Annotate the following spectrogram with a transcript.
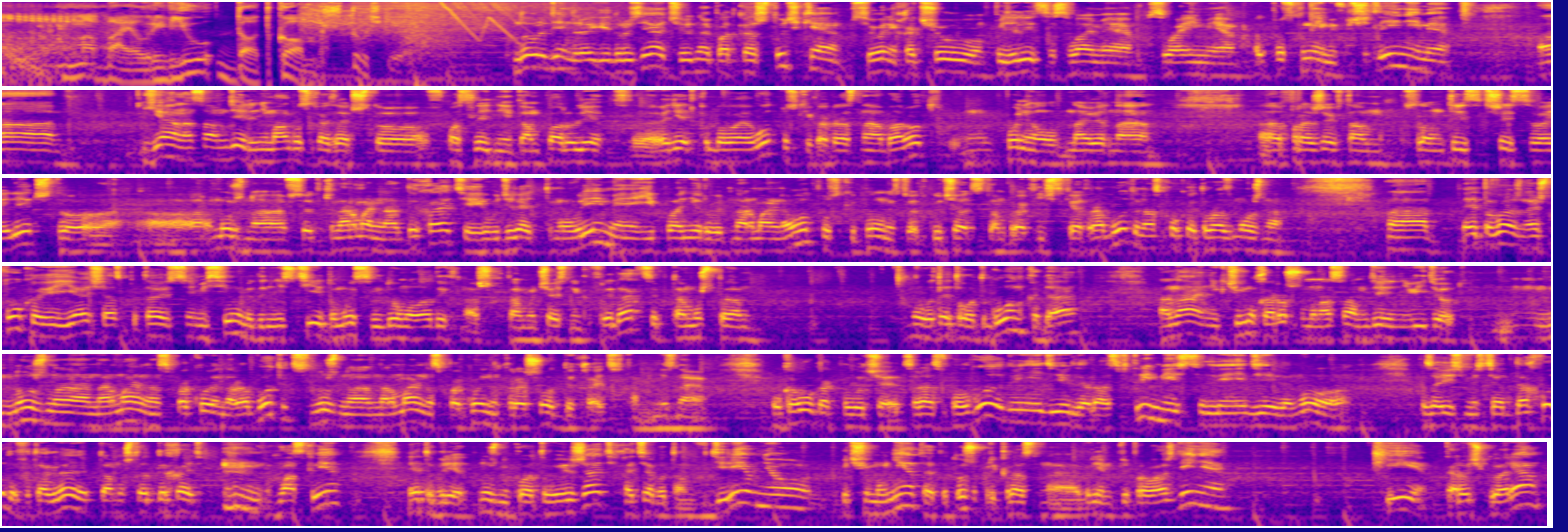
MobileReview.com Штучки Добрый день, дорогие друзья. Очередной подкаст «Штучки». Сегодня хочу поделиться с вами своими отпускными впечатлениями. А, я на самом деле не могу сказать, что в последние там пару лет э, редко бываю в отпуске, как раз наоборот. Понял, наверное, прожив там, условно, 36 своих лет, что э, нужно все-таки нормально отдыхать и уделять этому время, и планировать нормальный отпуск, и полностью отключаться там практически от работы, насколько это возможно. Э, это важная штука, и я сейчас пытаюсь всеми силами донести эту мысль до молодых наших там участников редакции, потому что ну, вот эта вот гонка, да, она ни к чему хорошему на самом деле не ведет. Нужно нормально, спокойно работать, нужно нормально, спокойно, хорошо отдыхать. Там, не знаю, у кого как получается. Раз в полгода две недели, раз в три месяца две недели. Но в зависимости от доходов и так далее. Потому что отдыхать в Москве – это бред. Нужно куда-то выезжать, хотя бы там в деревню. Почему нет? Это тоже прекрасное времяпрепровождение. И, короче говоря,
